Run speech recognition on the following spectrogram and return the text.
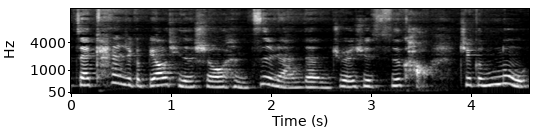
在看这个标题的时候，很自然的你就会去思考这个怒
